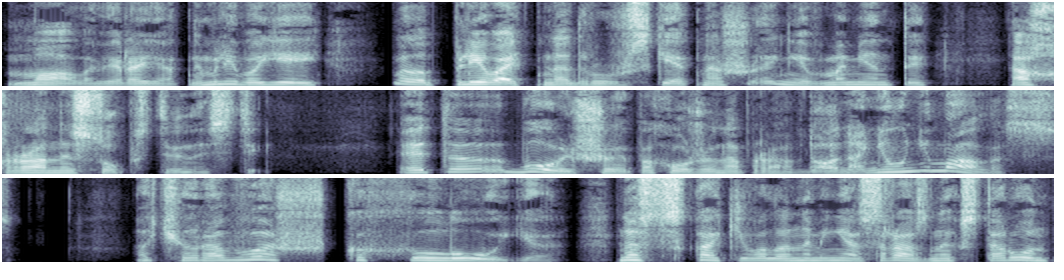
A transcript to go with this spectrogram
маловероятным, либо ей было плевать на дружеские отношения в моменты охраны собственности. Это больше похоже на правду. Она не унималась. Очаровашка Хлоя наскакивала на меня с разных сторон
